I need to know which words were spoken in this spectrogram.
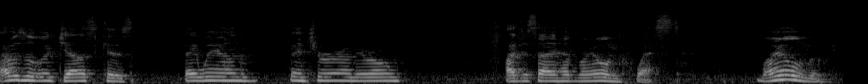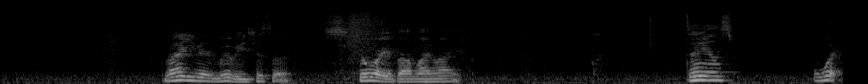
I was a little jealous because they went on an adventure on their own. I decided to have my own quest. My own movie. It's not even a movie, it's just a story about my life. Daniels, what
